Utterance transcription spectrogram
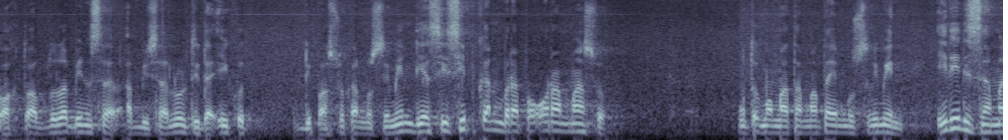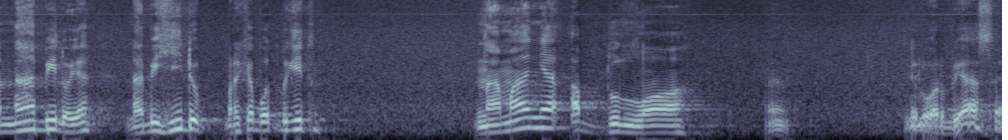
Waktu Abdullah bin Abi Salul tidak ikut di pasukan muslimin, dia sisipkan berapa orang masuk untuk memata-matai muslimin. Ini di zaman Nabi loh ya, Nabi hidup, mereka buat begitu. Namanya Abdullah. Ini luar biasa.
